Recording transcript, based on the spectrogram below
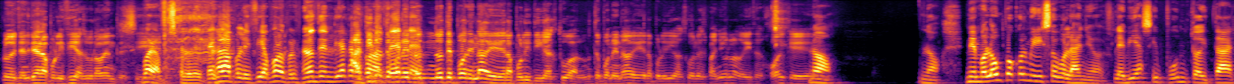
Lo detendría la policía, seguramente. sí. Bueno, pues que lo detenga la policía. Bueno, primero tendría que a ti no te, pone, no, no te pone nadie de la política actual, no te pone nadie de la política actual española, no dices, joder, que... No, no. Me moló un poco el ministro Bolaños. Le vi así punto y tal.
